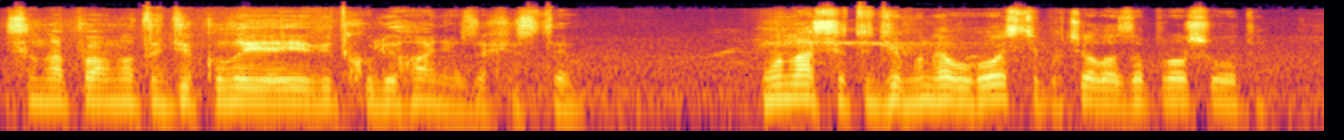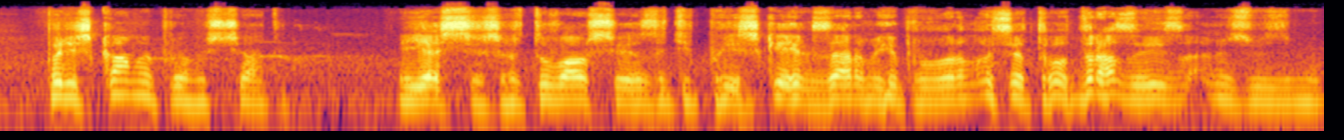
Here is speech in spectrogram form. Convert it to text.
Це, напевно, тоді, коли я її від хуліганів захистив. Вона ще тоді мене в гості почала запрошувати, пиріжками пригощати. І я ще жартував, що я за ті пиріжки, як з армії повернуся, то одразу її заміж візьму.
